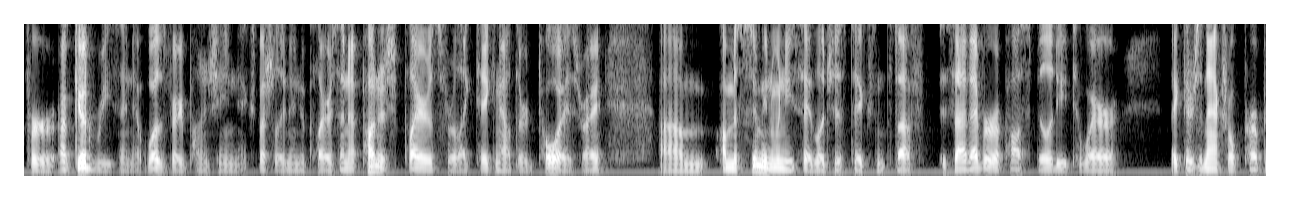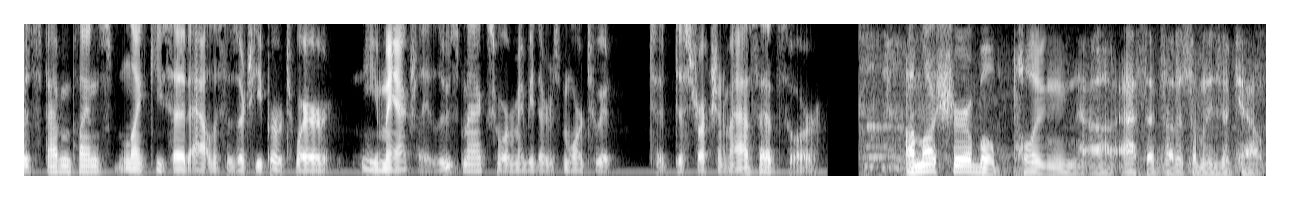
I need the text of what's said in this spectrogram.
for a good reason. It was very punishing, especially to new players, and it punished players for like taking out their toys, right? Um, I'm assuming when you say logistics and stuff, is that ever a possibility to where like there's an actual purpose of having plans? Like you said, atlases are cheaper to where you may actually lose max, or maybe there's more to it to destruction of assets, or I'm not sure about pulling uh, assets out of somebody's account.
